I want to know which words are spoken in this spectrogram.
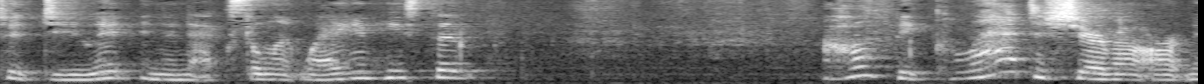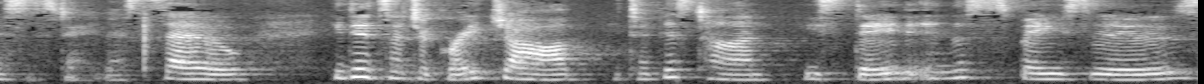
to do it in an excellent way? And he said, I'll be glad to share my art, Mrs. Davis. So he did such a great job. He took his time. He stayed in the spaces.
